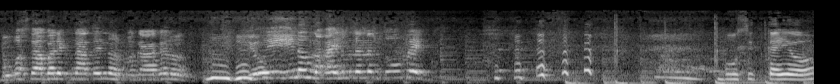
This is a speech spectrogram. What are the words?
Bukas na balik natin nun, pagka ganun. yung iinom, nakainom na ng tubig. Busit kayo.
